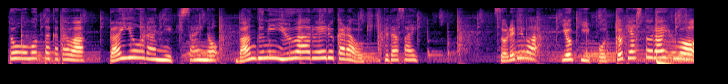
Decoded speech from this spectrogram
と思った方は概要欄に記載の番組 URL からお聞きください。それでは良きポッドキャストライフを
